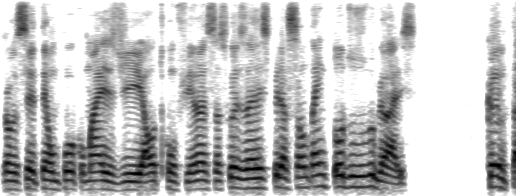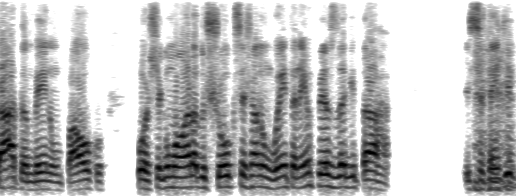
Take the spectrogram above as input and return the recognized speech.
para você ter um pouco mais de autoconfiança, as coisas, a respiração está em todos os lugares. Cantar também num palco. Pô, chega uma hora do show que você já não aguenta nem o peso da guitarra. E você tem que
